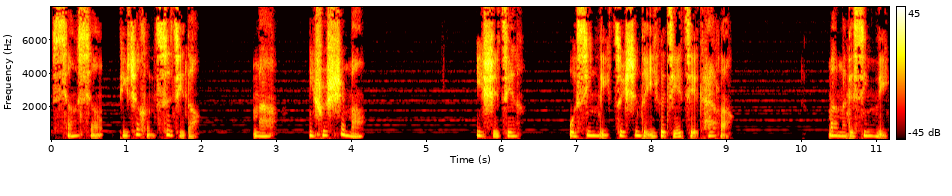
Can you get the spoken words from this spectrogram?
想想的确很刺激的。妈，你说是吗？一时间，我心里最深的一个结解开了。妈妈的心里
